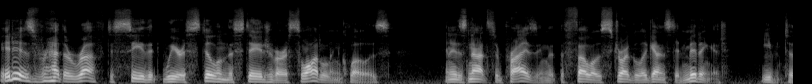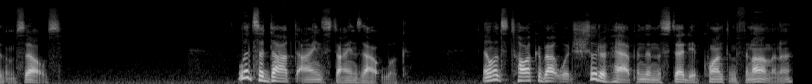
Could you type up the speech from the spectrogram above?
It is rather rough to see that we are still in the stage of our swaddling clothes, and it is not surprising that the fellows struggle against admitting it, even to themselves. Let's adopt Einstein's outlook. And let's talk about what should have happened in the study of quantum phenomena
